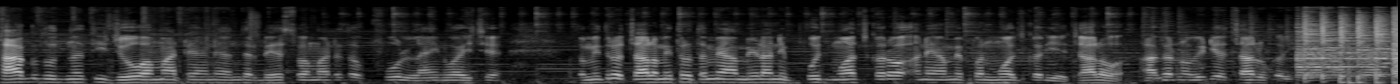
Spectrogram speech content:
થાકતું જ નથી જોવા માટે અને અંદર બેસવા માટે તો ફૂલ લાઈન હોય છે. તો મિત્રો, ચાલો મિત્રો, તમે આ મેળાની ફૂજ મોજ કરો અને અમે પણ મોજ કરીએ. ચાલો, આગળનો વીડિયો ચાલુ કરીએ.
